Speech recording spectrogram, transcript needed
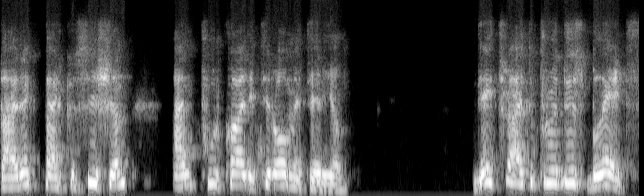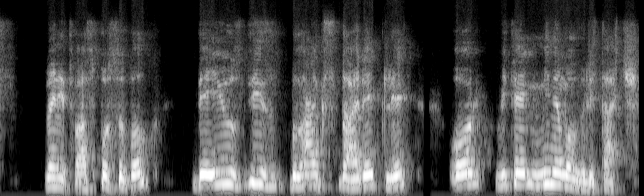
direct percussion and poor quality raw material. They try to produce blades when it was possible. They use these blanks directly or with a minimal retouch.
